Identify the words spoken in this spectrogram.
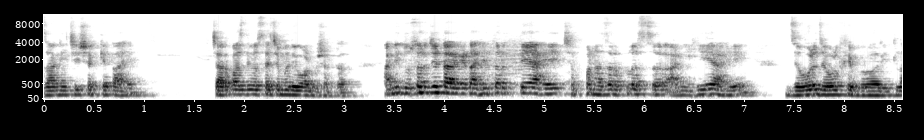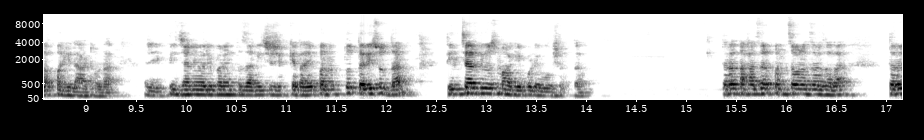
जाण्याची शक्यता आहे. चार पाच दिवस त्याच्यामध्ये वाढू शकतात. आणि दुसरं जे टार्गेट आहे तर ते आहे छप्पन हजार प्लसचं आणि हे आहे जवळजवळ फेब्रुवारीतला पहिला आठवडा. म्हणजे एकतीस जानेवारीपर्यंत जाण्याची शक्यता आहे परंतु तरी सुद्धा तीन चार दिवस मागे पुढे होऊ शकतात तर आता हा जर पंचावन्न हजार झाला तर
